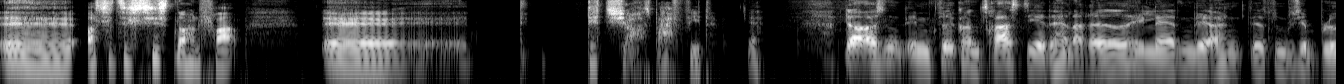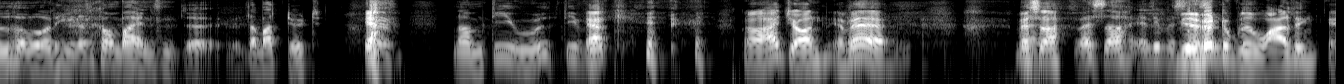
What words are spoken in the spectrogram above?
øh, og så til sidst når han frem. Øh, det, det er jo også bare fedt. Der er også en, en fed kontrast i, at han har reddet hele natten der, og han, det er, som du siger, blødhår over det hele, og så kommer bare hen sådan, øh, der er bare dødt. Ja. Nå, men de er ude, de er Ja. væk. Nå, hej John. Ja, hvad, hvad så? Hvad så? Jeg lige Vi har hørt, du er blevet wilding. Ja,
